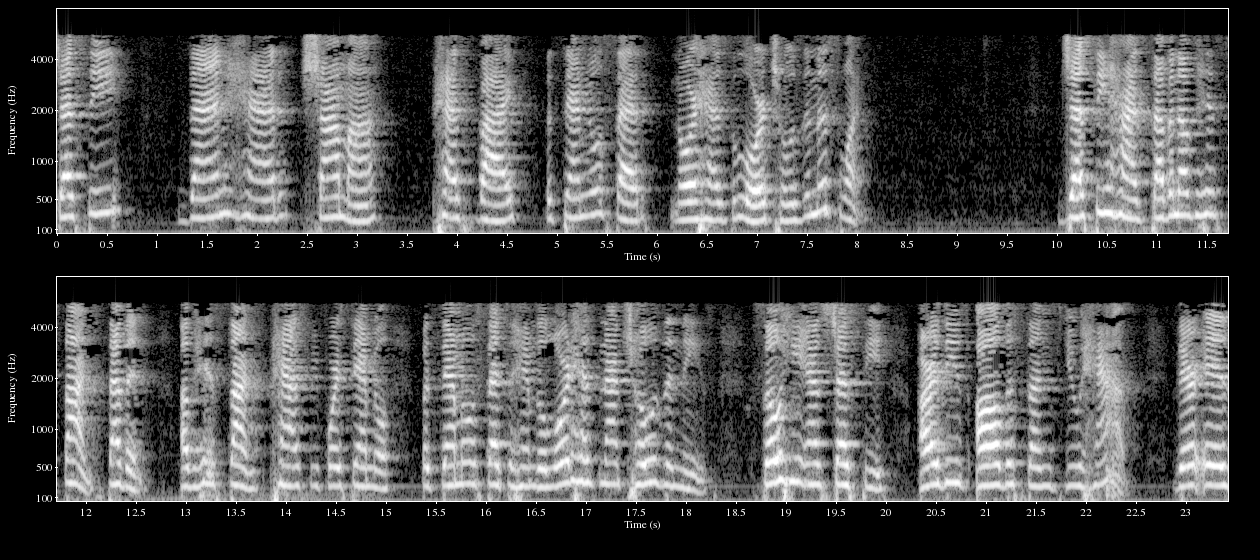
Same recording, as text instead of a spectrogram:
Jesse then had Shammah pass by, but Samuel said, Nor has the Lord chosen this one. Jesse had seven of his sons, seven of his sons passed before Samuel, but Samuel said to him, The Lord has not chosen these. So he asked Jesse, Are these all the sons you have? There is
